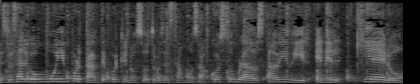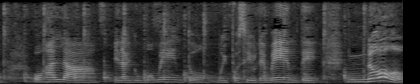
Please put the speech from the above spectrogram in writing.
Esto es algo muy importante porque nosotros estamos acostumbrados a vivir en el quiero, ojalá, en algún momento, muy posiblemente. No,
